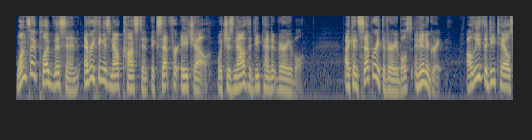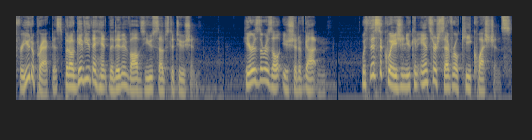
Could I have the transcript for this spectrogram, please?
Once I plug this in, everything is now constant except for HL, which is now the dependent variable. I can separate the variables and integrate. I'll leave the details for you to practice, but I'll give you the hint that it involves U substitution. Here is the result you should have gotten. With this equation, you can answer several key questions.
